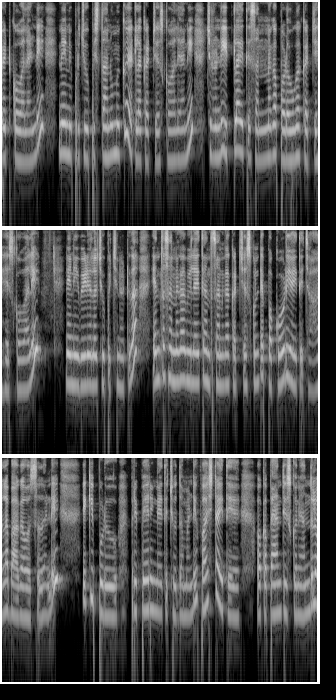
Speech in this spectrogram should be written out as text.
పెట్టుకోవాలండి. నేను ఇప్పుడు చూపిస్తాను మీకు ఎట్లా కట్ చేసుకోవాలి అని. చూడండి ఇట్లా అయితే సన్నగా పొడవుగా కట్ చేసేసుకోవాలి. నేను ఈ వీడియోలో చూపించినట్టుగా ఎంత సన్నగా వీలైతే అంత సన్నగా కట్ చేసుకుంటే పకోడీ అయితే చాలా బాగా వస్తుందండి. ఇక ఇప్పుడు ప్రిపేరింగ్ అయితే చూద్దామండి. ఫస్ట్ అయితే ఒక ప్యాన్ తీసుకొని అందులో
